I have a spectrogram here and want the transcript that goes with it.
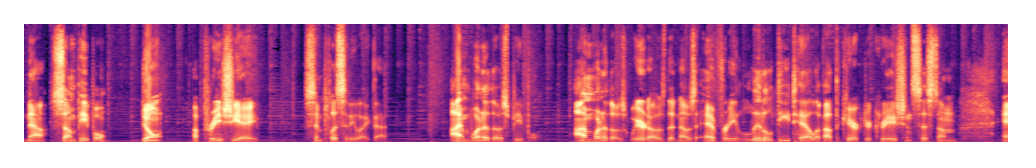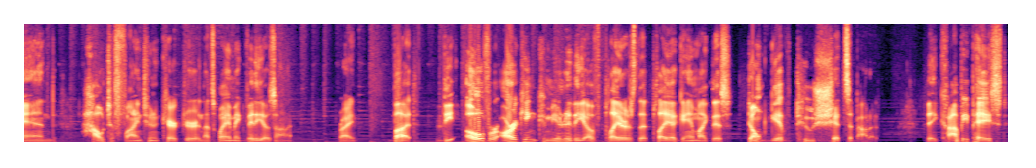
Now, some people don't appreciate simplicity like that. I'm one of those people. I'm one of those weirdos that knows every little detail about the character creation system and how to fine tune a character, and that's why I make videos on it, right? But the overarching community of players that play a game like this don't give two shits about it. They copy paste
